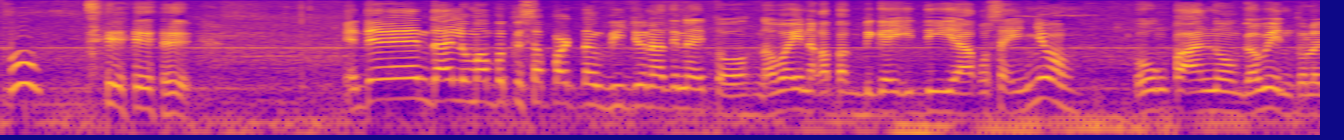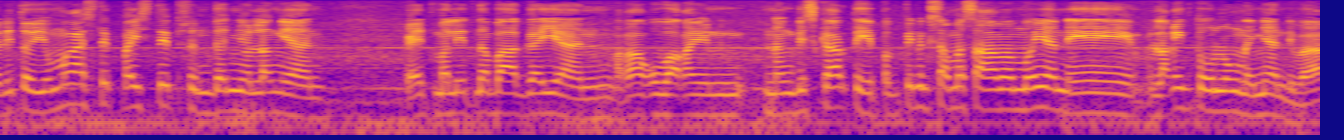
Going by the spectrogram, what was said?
And then, dahil umabot ko sa part ng video natin na ito, naway nakapagbigay ideya ako sa inyo kung paano gawin. Tulad dito, yung mga step by step, sundan nyo lang yan. Kahit maliit na bagay yan, makakuha kayo ng diskarte. Pag pinagsama-sama mo yan, eh, laking tulong na yan, di ba?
